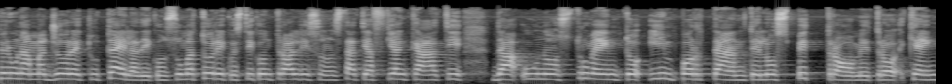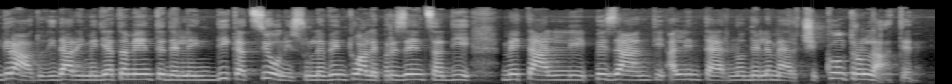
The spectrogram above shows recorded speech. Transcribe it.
Per una maggiore tutela dei consumatori questi controlli sono stati affiancati da uno strumento importante importante lo spettrometro che è in grado di dare immediatamente delle indicazioni sull'eventuale presenza di metalli pesanti all'interno delle merci controllate.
